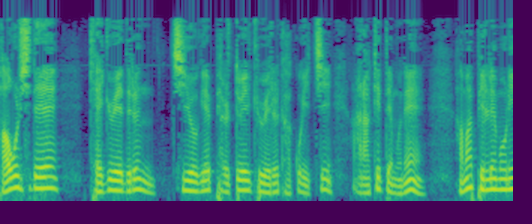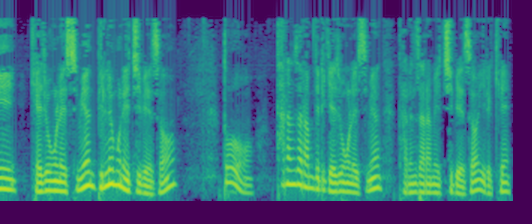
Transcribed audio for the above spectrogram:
바울 시대에 개교회들은 지역에 별도의 교회를 갖고 있지 않았기 때문에 아마 빌레몬이 개종을 했으면 빌레몬의 집에서 또 다른 사람들이 개종을 했으면 다른 사람의 집에서 이렇게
